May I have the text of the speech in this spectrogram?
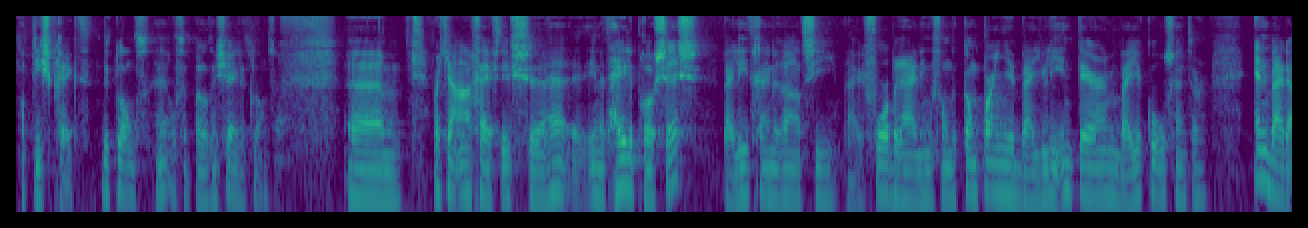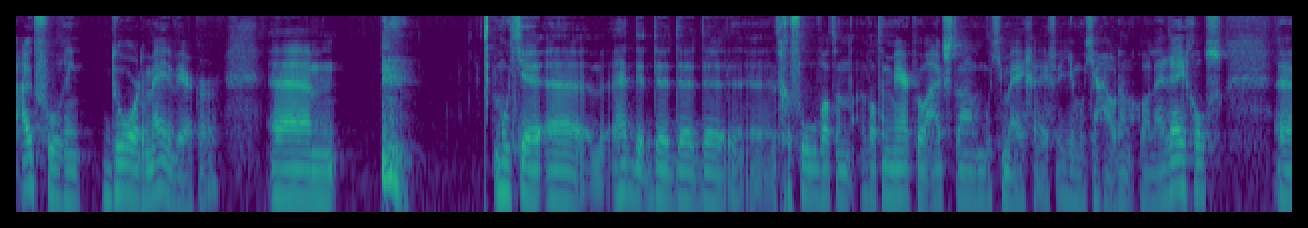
Want die spreekt de klant hè, of de potentiële klant. Um, wat je aangeeft is uh, in het hele proces, bij leadgeneratie, bij voorbereiding van de campagne, bij jullie intern, bij je callcenter en bij de uitvoering door de medewerker. Um, moet je uh, de, de, de, de, het gevoel wat een, wat een merk wil uitstralen, moet je meegeven. Je moet je houden aan allerlei regels, uh,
